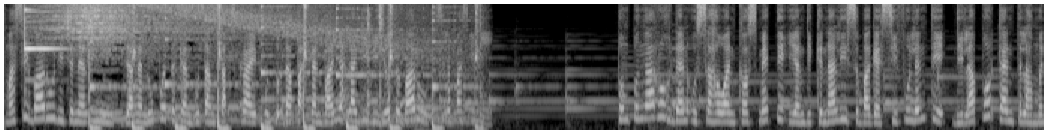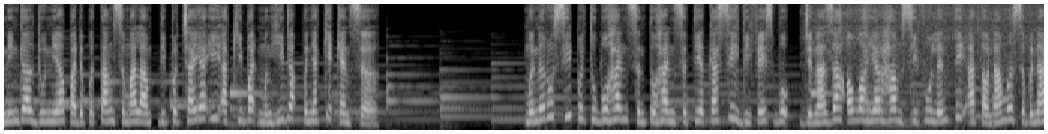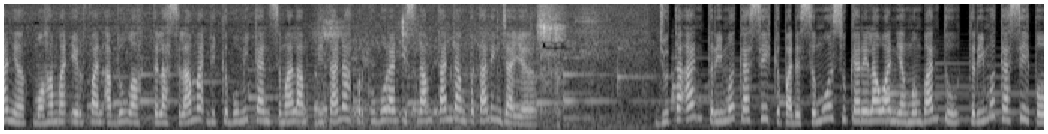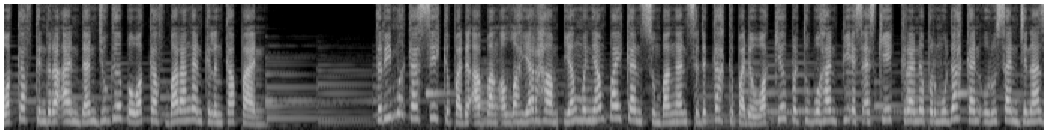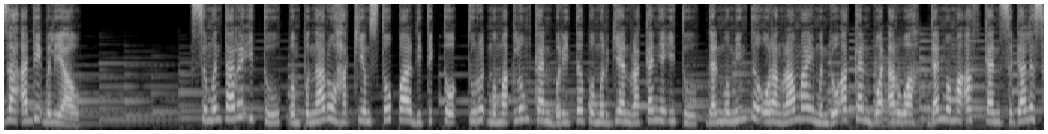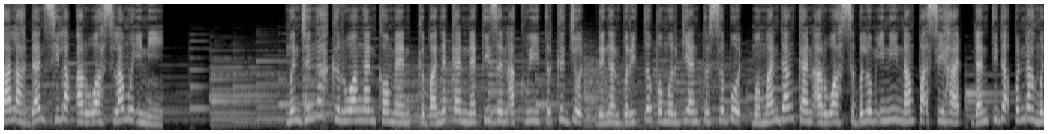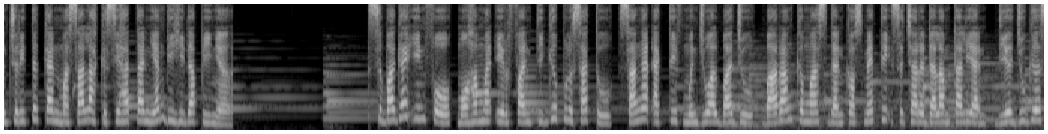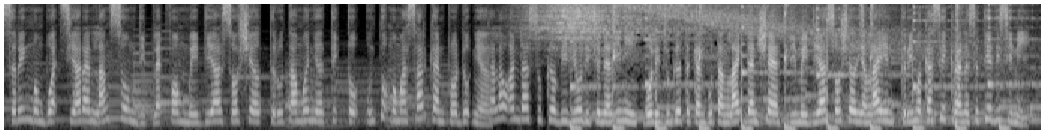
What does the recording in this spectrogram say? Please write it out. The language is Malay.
Masih baru di channel ini, jangan lupa tekan butang subscribe untuk dapatkan banyak lagi video terbaru selepas ini. Pempengaruh dan usahawan kosmetik yang dikenali sebagai Sifu Lentik dilaporkan telah meninggal dunia pada petang semalam dipercayai akibat menghidap penyakit kanser. Menerusi pertubuhan sentuhan setia kasih di Facebook, jenazah Allah Yarham Sifu Lentik atau nama sebenarnya Muhammad Irfan Abdullah telah selamat dikebumikan semalam di tanah perkuburan Islam Tandang Petaling Jaya. Jutaan terima kasih kepada semua sukarelawan yang membantu, terima kasih pewakaf kenderaan dan juga pewakaf barangan kelengkapan. Terima kasih kepada Abang Allah Yarham yang menyampaikan sumbangan sedekah kepada Wakil Pertubuhan PSSK kerana permudahkan urusan jenazah adik beliau. Sementara itu, pempengaruh Hakim Stopar di TikTok turut memaklumkan berita pemergian rakannya itu dan meminta orang ramai mendoakan buat arwah dan memaafkan segala salah dan silap arwah selama ini. Menjengah ke ruangan komen, kebanyakan netizen akui terkejut dengan berita pemergian tersebut memandangkan arwah sebelum ini nampak sihat dan tidak pernah menceritakan masalah kesihatan yang dihidapinya. Sebagai info, Muhammad Irfan 31 sangat aktif menjual baju, barang kemas dan kosmetik secara dalam talian. Dia juga sering membuat siaran langsung di platform media sosial terutamanya TikTok untuk memasarkan produknya. Kalau anda suka video di channel ini, boleh juga tekan butang like dan share di media sosial yang lain. Terima kasih kerana setia di sini.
